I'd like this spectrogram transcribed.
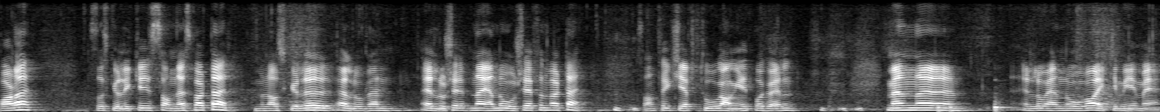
var der, så skulle ikke Sandnes vært der. Men da skulle NHO-sjefen vært der. Så han fikk kjeft to ganger på kvelden. Men eh, LO og var ikke mye med.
